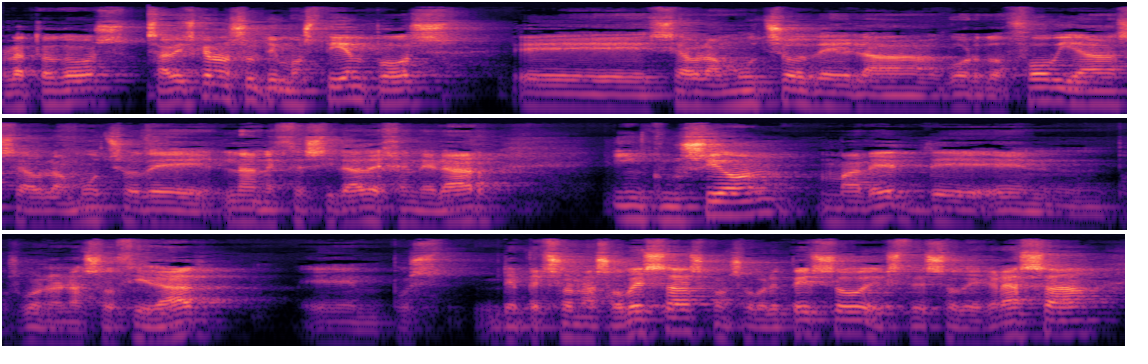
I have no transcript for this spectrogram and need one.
Hola a todos. Sabéis que en los últimos tiempos eh, se habla mucho de la gordofobia, se habla mucho de la necesidad de generar inclusión, ¿vale? De, en, pues bueno, en la sociedad, pues de personas obesas, con sobrepeso, exceso de grasa.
